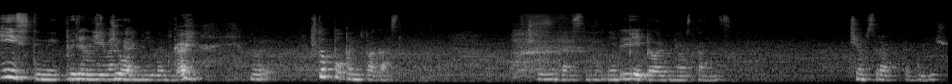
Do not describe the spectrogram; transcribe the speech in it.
истинный мне прирожденный Ивангай. Давай. Чтоб попа не погасла. Что не гаснет, сегодня пепел от него останется. Чем срать-то будешь?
